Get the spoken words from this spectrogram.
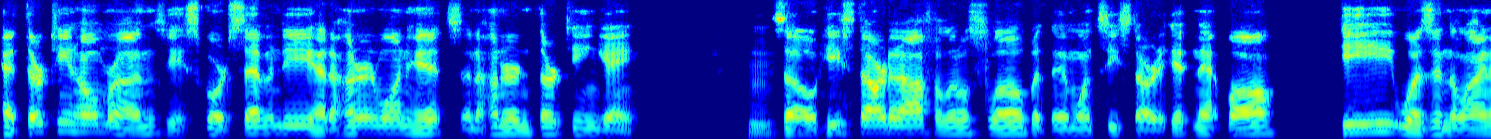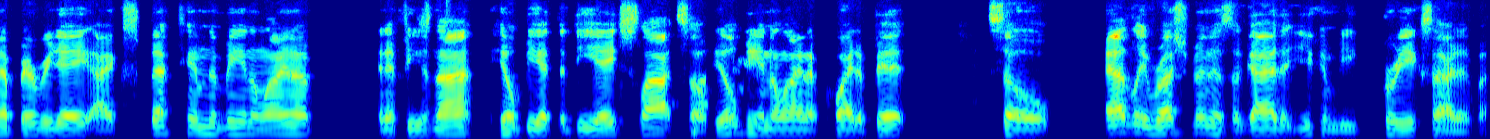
had 13 home runs. He scored 70, had 101 hits, and 113 games. Hmm. So he started off a little slow, but then once he started hitting that ball, he was in the lineup every day. I expect him to be in the lineup. And if he's not, he'll be at the DH slot. So he'll be in the lineup quite a bit. So Adley Rutschman is a guy that you can be pretty excited about.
